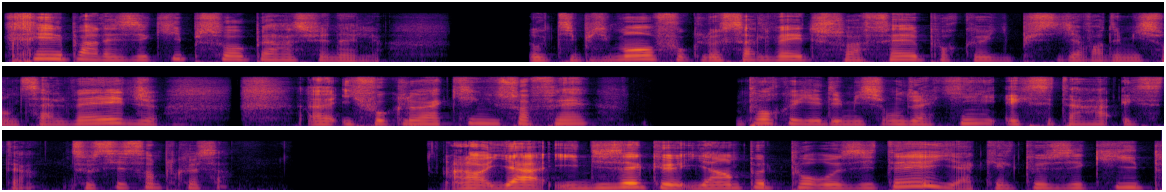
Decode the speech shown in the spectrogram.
créées par les équipes soient opérationnelles. Donc typiquement, il faut que le salvage soit fait pour qu'il puisse y avoir des missions de salvage. il faut que le hacking soit fait pour qu'il y ait des missions de hacking, etc. etc. C'est aussi simple que ça. Alors, y a, il disait qu'il y a un peu de porosité, il y a quelques équipes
